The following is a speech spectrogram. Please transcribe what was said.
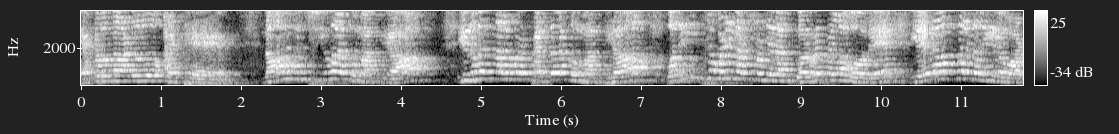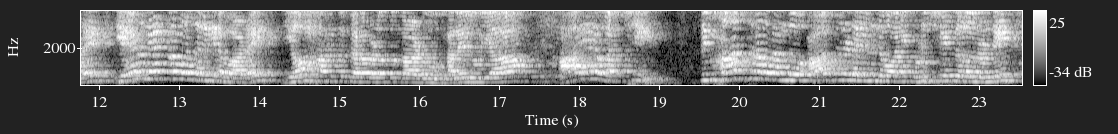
ఎక్కడున్నాడు? అంటే నాలుగు జీవులకు మధ్య ఇరవై నలుగురు పెద్దలకు మధ్య వధించబడినట్లుండిన గొర్రె పిల్ల పోలే ఏడాత్మలు కలిగిన వాడై ఏడు నేత్రములు కలిగిన వాడై యోహానికి కనబడుతున్నాడు. హలెలుయా ఆయన వచ్చి సింహాసనమునందు ఆసనుడయుండు వారి కుడి చేతిలో నుండి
